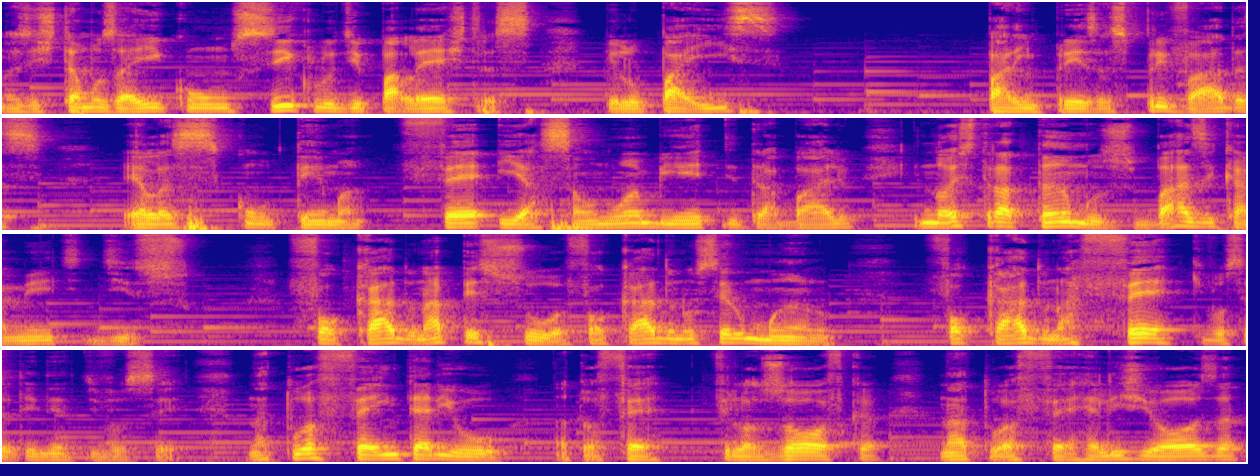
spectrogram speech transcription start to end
Nós estamos aí com um ciclo de palestras pelo país para empresas privadas, elas com o tema Fé e Ação no Ambiente de Trabalho, e nós tratamos basicamente disso, focado na pessoa, focado no ser humano, focado na fé que você tem dentro de você, na tua fé interior, na tua fé filosófica, na tua fé religiosa,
